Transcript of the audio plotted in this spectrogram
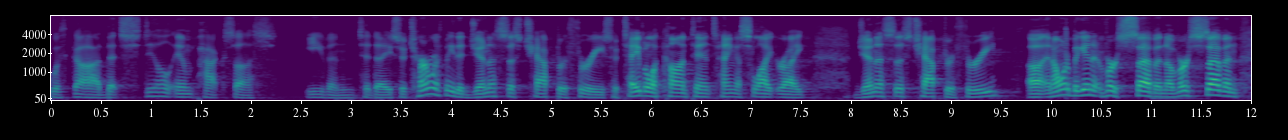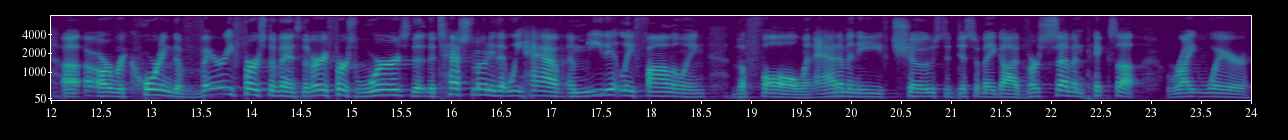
with God that still impacts us even today. So turn with me to Genesis chapter 3. So, table of contents, hang a slight right. Genesis chapter 3. Uh, and I want to begin at verse 7. Now, verse 7 uh, are recording the very first events, the very first words, the, the testimony that we have immediately following the fall when Adam and Eve chose to disobey God. Verse 7 picks up right where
